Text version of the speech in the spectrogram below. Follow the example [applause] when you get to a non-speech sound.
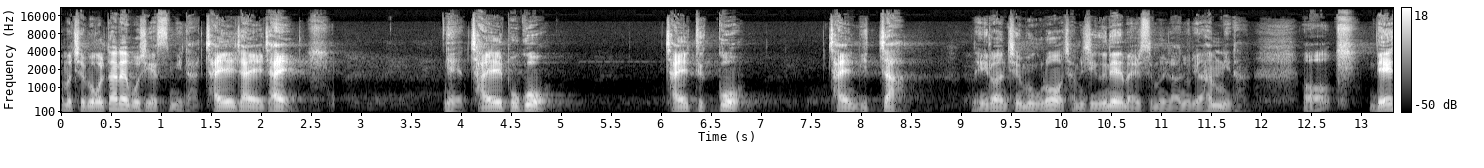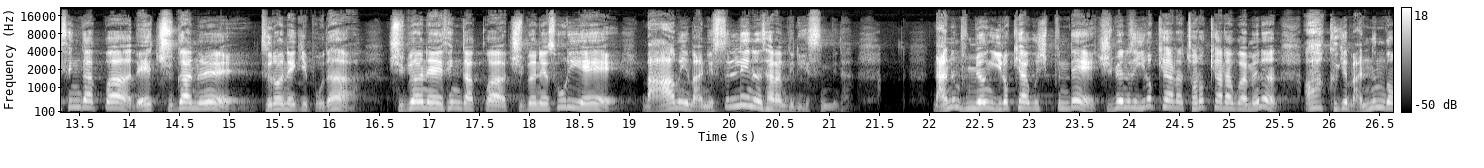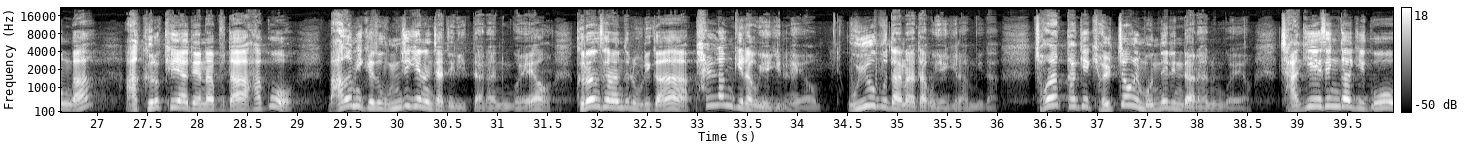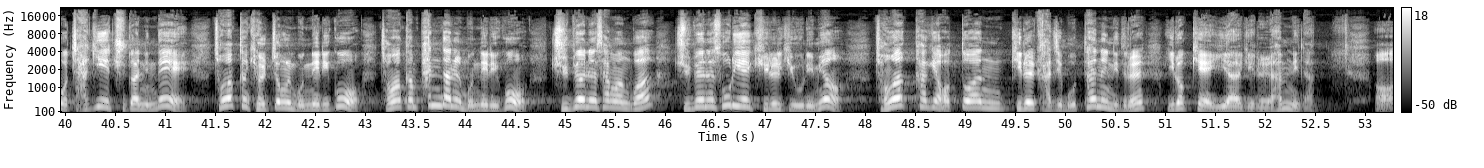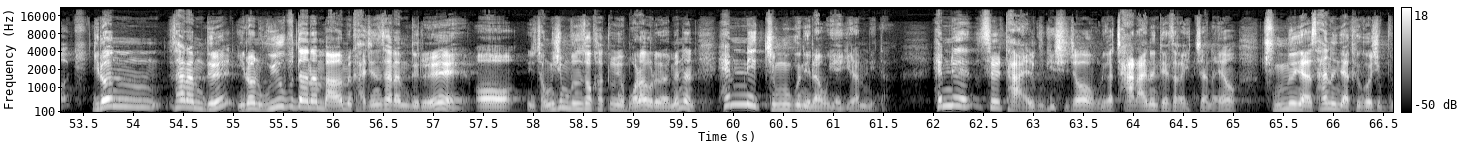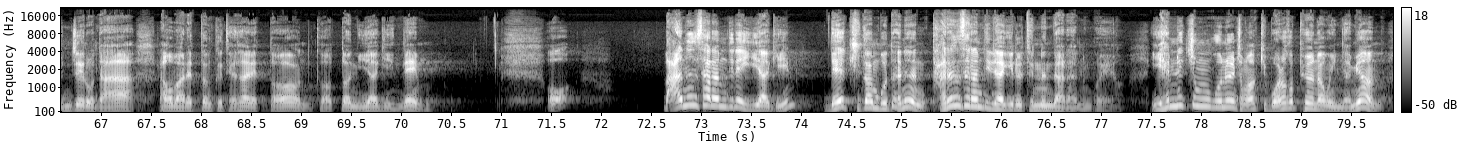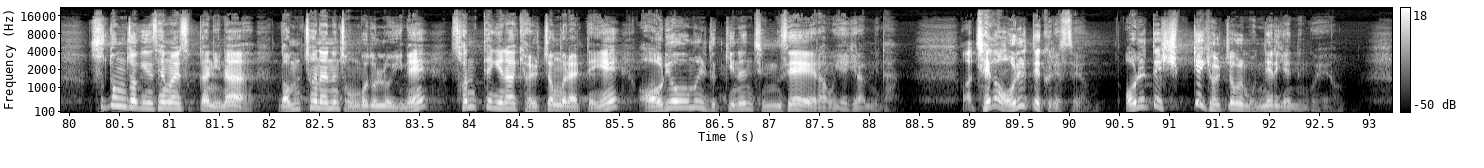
한번 제목을 따라해 보시겠습니다. 잘 잘 잘. 네, 잘 보고 잘 듣고 잘 믿자. 네, 이러한 제목으로 잠시 은혜의 말씀을 나누려 합니다. 어, 내 생각과 내 주관을 드러내기보다 주변의 생각과 주변의 소리에 마음이 많이 쓸리는 사람들이 있습니다. 나는 분명히 이렇게 하고 싶은데 주변에서 이렇게 하라 저렇게 하라고 하면은 아 그게 맞는 건가? 아 그렇게 해야 되나 보다 하고 마음이 계속 움직이는 자들이 있다라는 거예요. 그런 사람들을 우리가 팔랑귀라고 얘기를 해요. 우유부단하다고 얘기를 합니다. 정확하게 결정을 못 내린다라는 거예요. 자기의 생각이고 자기의 주관인데 정확한 결정을 못 내리고 정확한 판단을 못 내리고 주변의 상황과 주변의 소리에 귀를 기울이며 정확하게 어떠한 길을 가지 못하는 이들을 이렇게 이야기를 합니다. 어, 이런 사람들, 이런 우유부단한 마음을 가진 사람들을 어, 정신분석학교에 뭐라 그러냐면은 햄릿 증후군이라고 얘기를 합니다. 햄릿을 다 알고 계시죠? 우리가 잘 아는 대사가 있잖아요. 죽느냐 사느냐 그것이 문제로다라고 말했던 그 대사를 했던 그 어떤 이야기인데 어, 많은 사람들의 이야기, 내 주관보다는 다른 사람들 이야기를 듣는다라는 거예요. 이 햄릿 증후군을 정확히 뭐라고 표현하고 있냐면 수동적인 생활 습관이나 넘쳐나는 정보들로 인해 선택이나 결정을 할 때에 어려움을 느끼는 증세라고 얘기를 합니다. 어, 제가 어릴 때 그랬어요. 어릴 때 쉽게 결정을 못 내리겠는 거예요.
